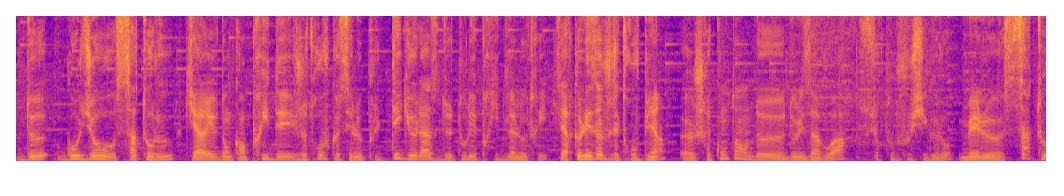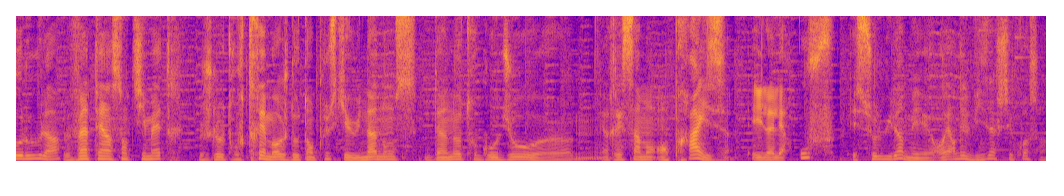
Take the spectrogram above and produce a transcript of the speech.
de Gojo Satoru, qui arrive donc en prix D. Je trouve que c'est le plus dégueulasse de tous les prix de la loterie. C'est-à-dire que les autres, je les trouve bien. je serais content de, de, les avoir, surtout le Fushiguro. Mais le Satoru, là, 21 cm, je le trouve très moche, d'autant plus qu'il y a eu une annonce d'un autre Gojo euh, récemment en prize, et il a l'air ouf. Et celui-là, mais regardez le visage, c'est quoi ça?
